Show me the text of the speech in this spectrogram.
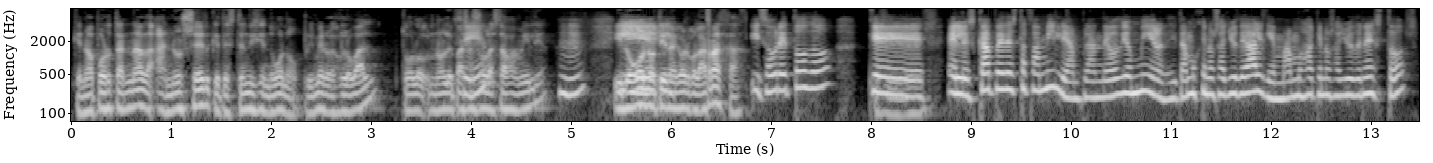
que no aportan nada, a no ser que te estén diciendo, bueno, primero es global, todo lo- no le pasa Sí. solo a esta familia, y luego no y- tiene que ver con la raza. Y sobre todo que Sí, el escape de esta familia, en plan de, oh Dios mío, necesitamos que nos ayude alguien, vamos a que nos ayuden estos,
